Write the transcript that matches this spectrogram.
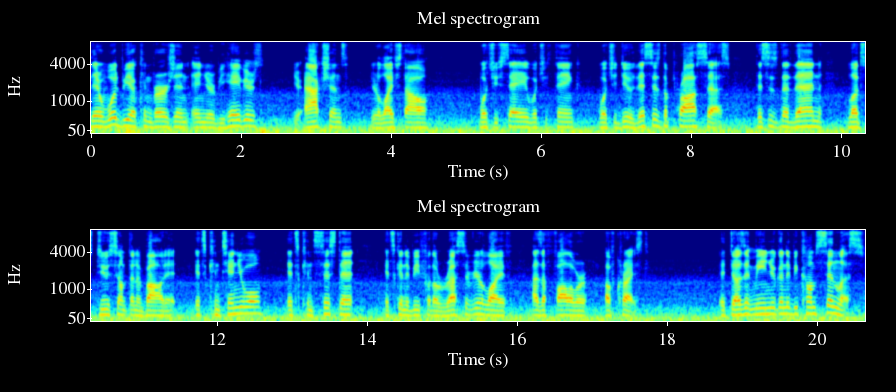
there would be a conversion in your behaviors, your actions, your lifestyle, what you say, what you think, what you do. This is the process. This is the then let's do something about it. It's continual, it's consistent, it's going to be for the rest of your life as a follower of Christ. It doesn't mean you're going to become sinless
